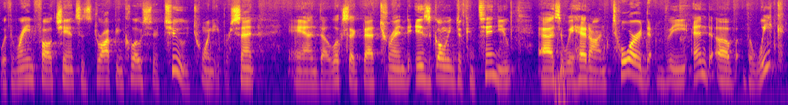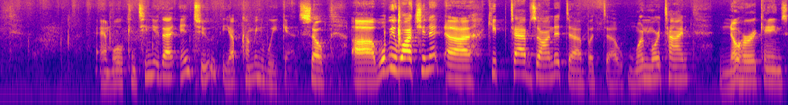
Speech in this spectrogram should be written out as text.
with rainfall chances dropping closer to 20%. And uh, looks like that trend is going to continue as we head on toward the end of the week. And we'll continue that into the upcoming weekend. So uh, we'll be watching it, uh, keep tabs on it. Uh, but uh, one more time, no hurricanes,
